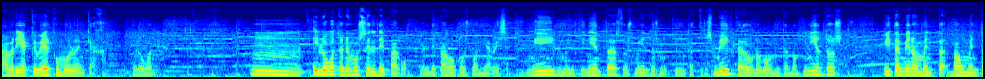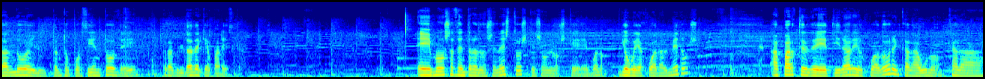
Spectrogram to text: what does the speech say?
Habría que ver cómo lo encajan, pero bueno. Mm, y luego tenemos el de pago. El de pago, pues bueno, ya veis aquí: 1000, 1500, 2000, 2500, 3000. Cada uno va aumentando 500. Y también va aumentando el tanto por ciento de probabilidad de que aparezca. Eh, vamos a centrarnos en estos, que son los que, bueno, yo voy a jugar al menos. Aparte de tirar el jugador, en cada uno, cada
